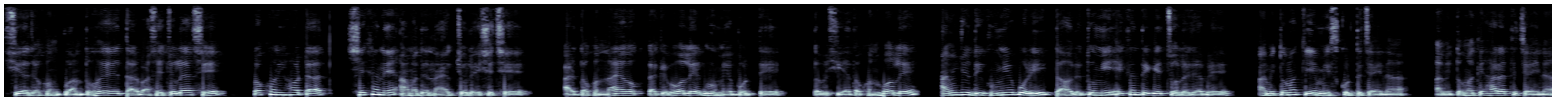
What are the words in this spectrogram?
শিয়া যখন ক্লান্ত হয়ে তার বাসায় চলে আসে, তখনই হঠাৎ সেখানে আমাদের নায়ক চলে এসেছে। আর তখন নায়ক তাকে বলে ঘুমিয়ে পড়তে। তবে শিয়া তখন বলে, আমি যদি ঘুমিয়ে পড়ি, তাহলে তুমি এখান থেকে চলে যাবে। আমি তোমাকে মিস করতে চাই না। আমি তোমাকে হারাতে চাই না।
